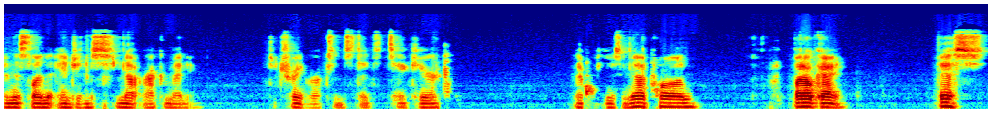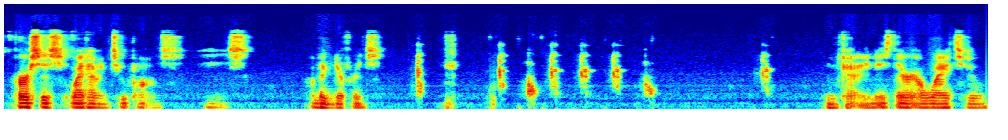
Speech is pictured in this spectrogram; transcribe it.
and this line the engine's not recommending to trade rooks instead to take here. Never using that pawn. But okay, this versus white having two pawns is a big difference. Okay, and is there a way to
